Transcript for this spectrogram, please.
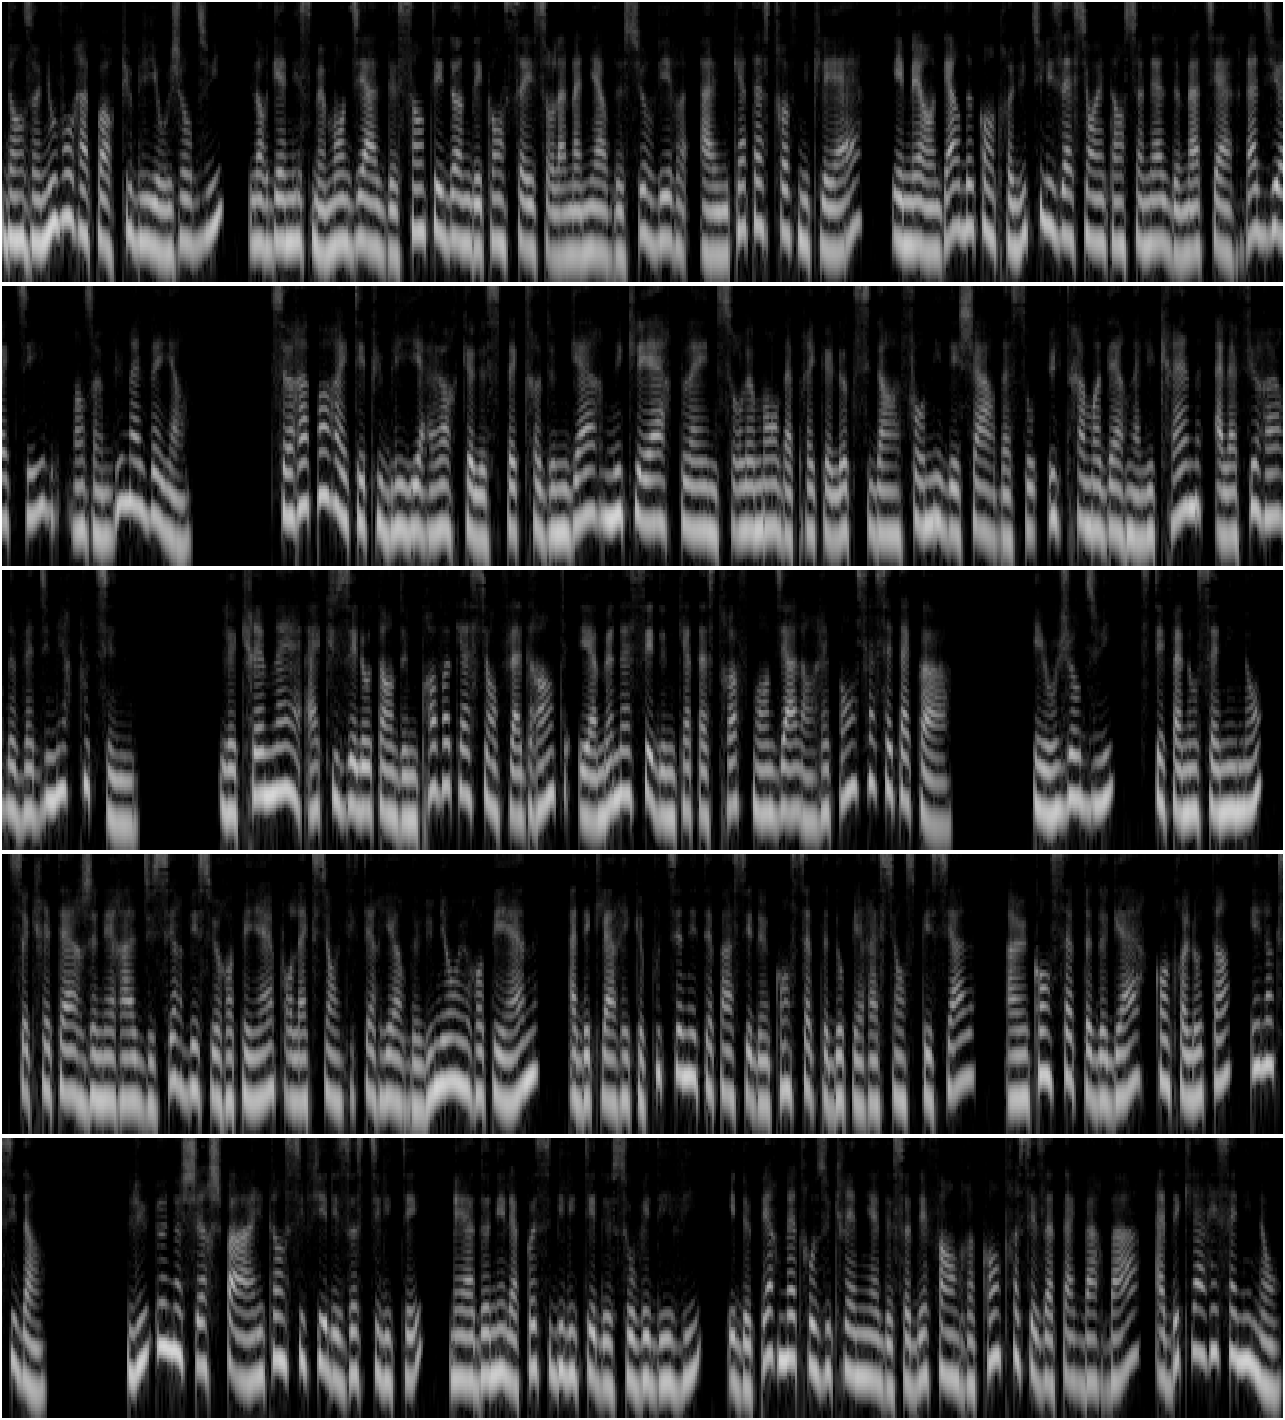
Dans un nouveau rapport publié aujourd'hui, l'Organisme mondial de santé donne des conseils sur la manière de survivre à une catastrophe nucléaire et met en garde contre l'utilisation intentionnelle de matières radioactives dans un but malveillant. Ce rapport a été publié alors que le spectre d'une guerre nucléaire plane sur le monde après que l'Occident a fourni des chars d'assaut ultramodernes à l'Ukraine, à la fureur de Vladimir Poutine. Le Kremlin a accusé l'OTAN d'une provocation flagrante et a menacé d'une catastrophe mondiale en réponse à cet accord. Et aujourd'hui, Stefano Sanino, secrétaire général du Service européen pour l'action extérieure de l'Union européenne, a déclaré que Poutine était passé d'un concept d'opération spéciale à un concept de guerre contre l'OTAN et l'Occident. L'UE ne cherche pas à intensifier les hostilités, mais à donner la possibilité de sauver des vies et de permettre aux Ukrainiens de se défendre contre ces attaques barbares, a déclaré Sanino.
